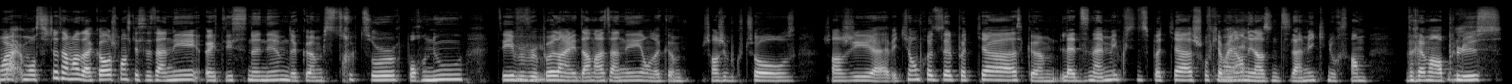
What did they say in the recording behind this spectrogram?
Ouais, Ouais. moi aussi, je suis totalement d'accord. Je pense que cette année a été synonyme de comme structure pour nous. Tu sais, Mm-hmm. veux pas, dans les dernières années, on a comme changé beaucoup de choses. Changé avec qui on produisait le podcast, comme la dynamique aussi du podcast. Je trouve que Ouais. maintenant, on est dans une dynamique qui nous ressemble vraiment plus.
